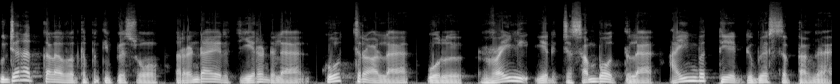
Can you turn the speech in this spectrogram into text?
குஜராத் கலவரத்தை பத்தி பேசுவோம். ரெண்டாயிரத்தி இரண்டுல கோத்ரால ஒரு ரயில் எரிச்ச சம்பவத்துல ஐம்பத்தி எட்டு பேர் செத்தாங்க.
